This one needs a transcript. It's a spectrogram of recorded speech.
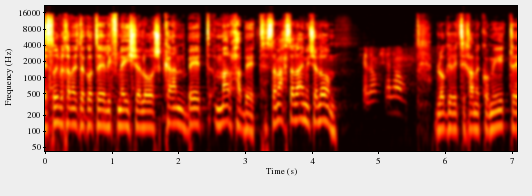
עשרים וחמש דקות לפני שלוש, כאן בית מרחבת. סמח סליימי, שלום. שלום, שלום. בלוגרית שיחה מקומית. אה,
